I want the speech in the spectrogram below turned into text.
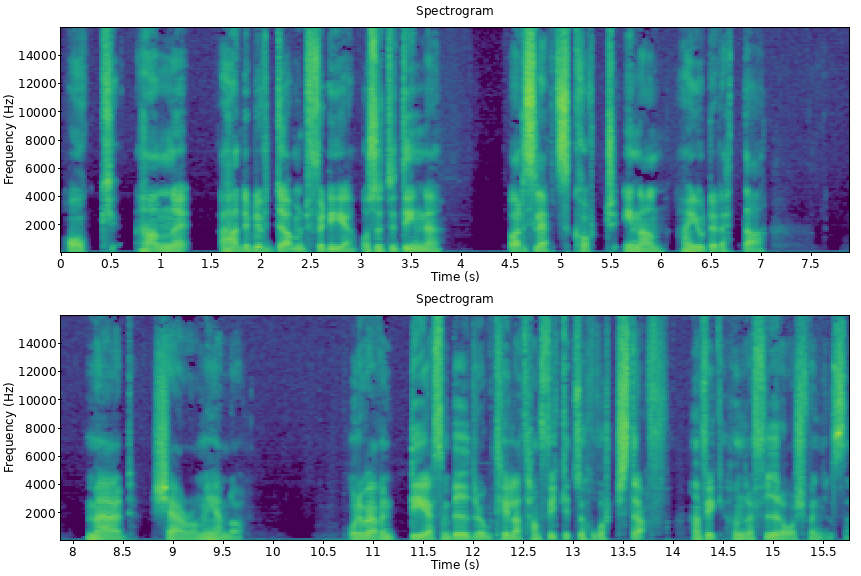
Och han hade blivit dömd för det och suttit inne och hade släppts kort innan han gjorde detta med Sharon igen då. Och det var även det som bidrog till att han fick ett så hårt straff. Han fick 104 års fängelse.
